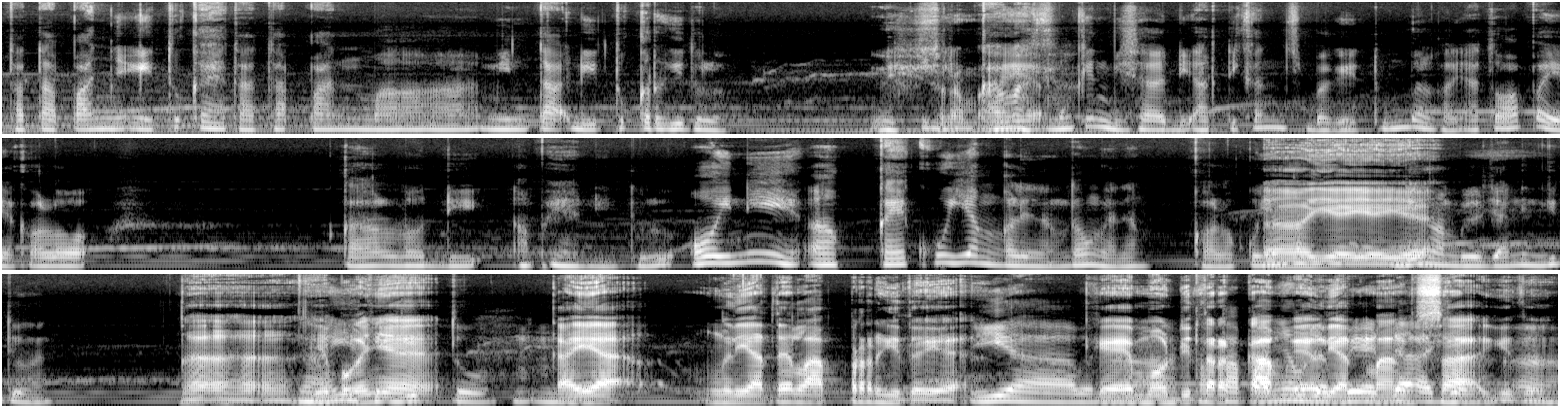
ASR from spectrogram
tatapannya itu kayak tatapan minta ditukar gitu loh. Ih, Ini serem kayak amat. mungkin bisa diartikan sebagai tumbal kali atau apa ya kalau kalau di apa ya nih dulu oh ini eh, kayak kuyang kali nang tau nggak nang kalau kuyang kan iya iya dia iya. ngambil janin gitu kan Ah, ah, ah. nah ya iya, pokoknya kayak gitu kayak ngelihatnya lapar gitu ya. iya benar kayak mau diterkam, kayak lihat mangsa aja. gitu. Eh,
